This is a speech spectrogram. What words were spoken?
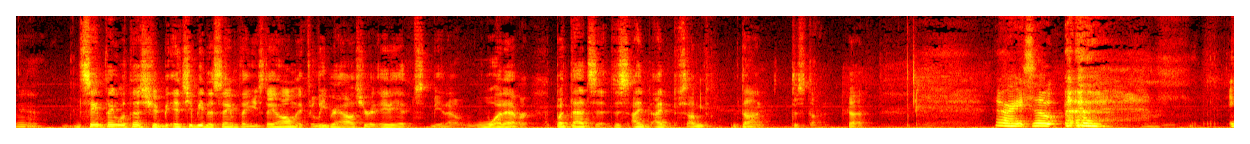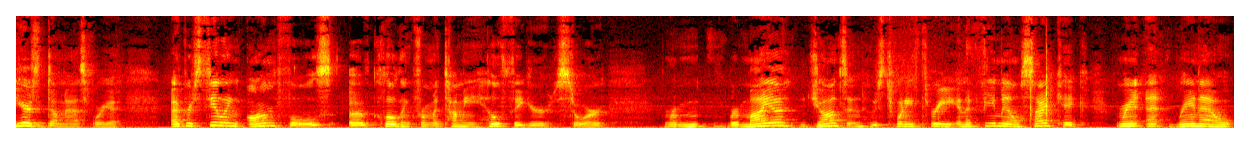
The same thing with this should be. It should be the same thing. You stay home. If you leave your house, you're an idiot. You know, whatever. But that's it. Just I, I I'm done. Just done. Okay. All right, so here's a dumbass for you. After stealing armfuls of clothing from a Tommy Hilfiger store, Ram- Ramaya Johnson, who's 23, and a female sidekick ran, at, ran out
